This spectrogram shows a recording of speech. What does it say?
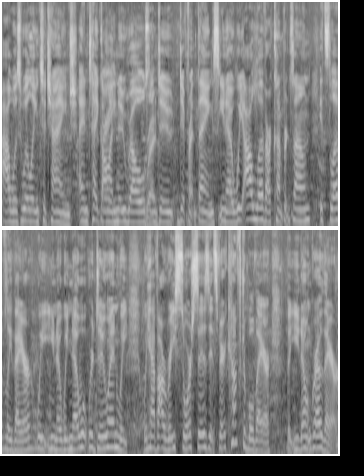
I was willing to change and take on new roles Right. and do different things. You know, we all love our comfort zone. It's lovely there. We you know we know what we're doing. We we have our resources. It's very comfortable there, but you don't grow there.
